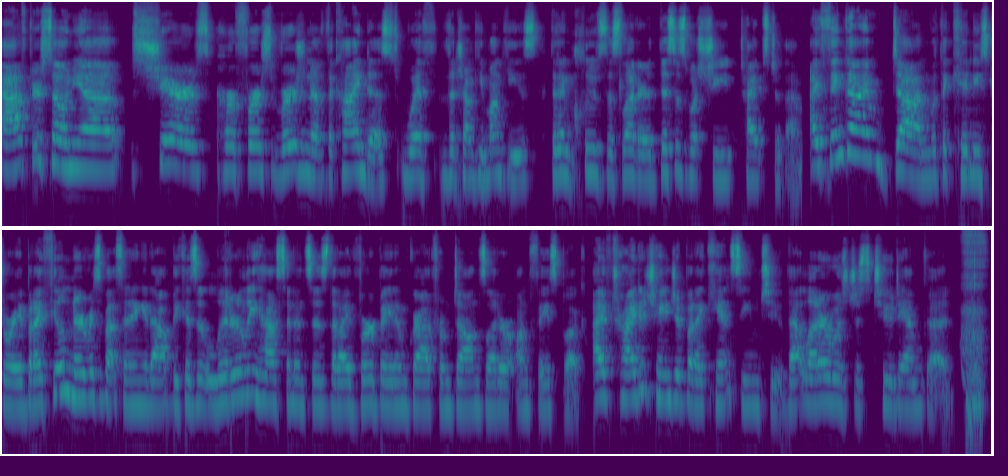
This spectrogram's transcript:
after Sonya shares her first version of the kindest with the Chunky Monkeys that includes this letter, this is what she types to them. I think I'm done with the kidney story, but I feel nervous about sending it out because it literally has sentences that I verbatim grabbed from Dawn's letter on Facebook. I've tried to change it, but I can't seem to. That letter was just too damn good.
